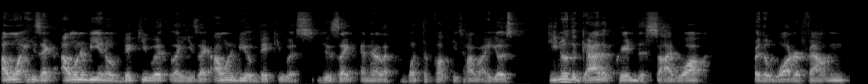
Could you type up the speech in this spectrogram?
I want, he's like, I want to be an ubiquitous, like, he's like, I want to be ubiquitous. He's like, and they're like, what the fuck are you talking about? He goes, Do you know the guy that created the sidewalk or the water fountain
